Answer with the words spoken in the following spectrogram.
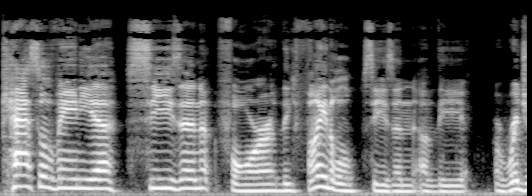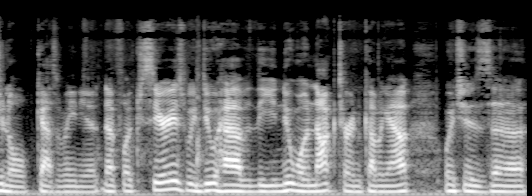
Castlevania Season 4, the final season of the original Castlevania Netflix series. We do have the new one, Nocturne, coming out, which is uh,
